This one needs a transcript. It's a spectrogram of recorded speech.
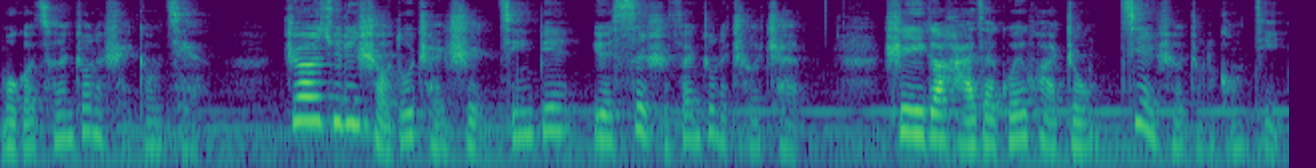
某个村庄的水沟前，这儿距离首都城市金边约四十分钟的车程，是一个还在规划中、建设中的工地。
